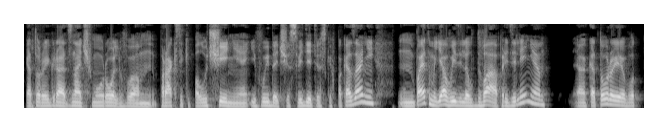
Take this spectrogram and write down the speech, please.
которые играют значимую роль в практике получения и выдачи свидетельских показаний. Поэтому я выделил два определения, э, которые вот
